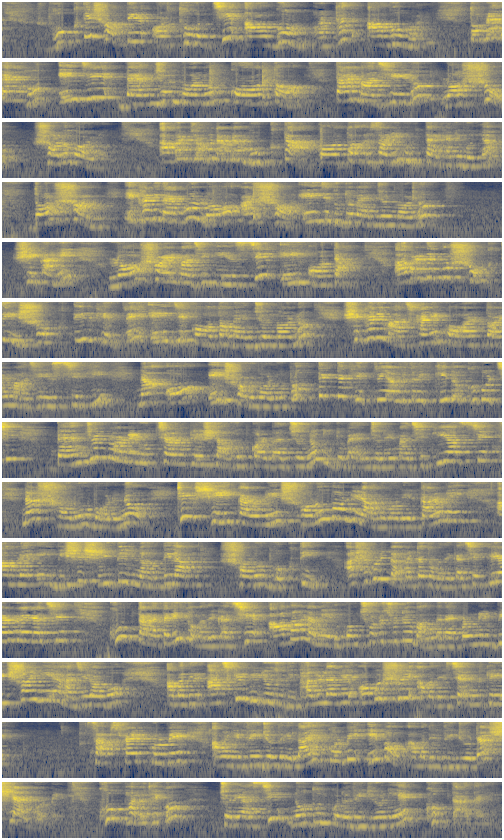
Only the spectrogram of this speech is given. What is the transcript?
ভক্তি শব্দের অর্থ হচ্ছে আগম, অর্থাৎ আগমন। তোমরা দেখো, এই যে ব্যঞ্জন বর্ণ, ক, ত, তার মাঝে এলো রস্য, স্বরবর্ণ। আবার যখন আমরা মুক্তা, ক, ত সরি মুক্তা এখানে বললাম, দর্শন, এখানে দেখো র আর স, এই যে দুটো ব্যঞ্জন বর্ণ, সেখানে র এর মাঝে কি এসছে? এই অটা। আবার দেখো শক্তি, শক্তির ক্ষেত্রে এই যে কত ব্যঞ্জন বর্ণ, সেখানে মাঝখানে ক আর তয়ের মাঝে এসছে কি? না, অ, এই স্বরবর্ণ। প্রত্যেকটা ক্ষেত্রে আমি তাহলে কি লক্ষ্য করছি? ব্যঞ্জন বর্ণের উচ্চারণ ক্লেশ লাঘব করবার জন্য দুটো ব্যঞ্জনের মাঝে কি আসছে? না, স্বরবর্ণ। ঠিক সেই কারণে স্বরবর্ণের আগমনের কারণেই আমরা এই বিশেষ রীতির নাম দিলাম স্বরভক্তি। আশা করি ব্যাপারটা তোমাদের কাছে ক্লিয়ার হয়ে গেছে। খুব তাড়াতাড়ি তোমাদের কাছে আবার আমি এরকম ছোট ছোট বাংলা ব্যাকরণের বিষয় নিয়ে হাজির হব। আমাদের আজকের ভিডিও যদি ভালো লাগে, অবশ্যই আমাদের চ্যানেলকে সাবস্ক্রাইব করবে, আমাদের ভিডিওতে লাইক করবে এবং আমাদের ভিডিওটা শেয়ার করবে। খুব ভালো থেকো, চলে আসছি নতুন কোনো ভিডিও নিয়ে খুব তাড়াতাড়ি।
